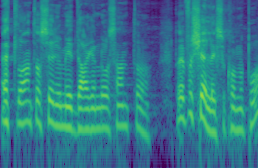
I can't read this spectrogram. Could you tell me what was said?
et eller annet, og så er det jo middagen, da. sant? Og det er forskjellig som kommer på.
